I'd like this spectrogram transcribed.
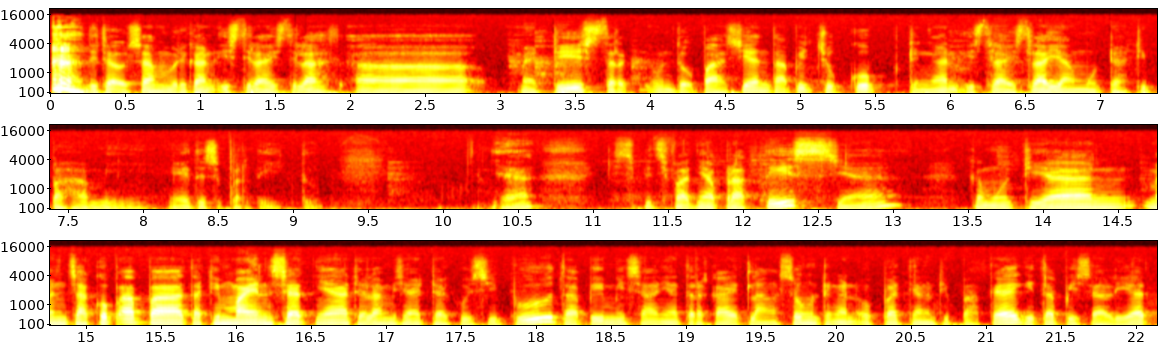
Tidak usah memberikan istilah-istilah uh, medis untuk pasien tapi cukup dengan istilah-istilah yang mudah dipahami yaitu seperti itu ya. Sifatnya praktis ya kemudian mencakup apa tadi mindsetnya adalah misalnya dagu sibu tapi misalnya terkait langsung dengan obat yang dipakai kita bisa lihat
